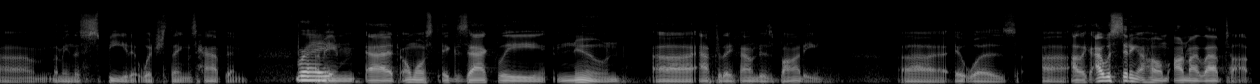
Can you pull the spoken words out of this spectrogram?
Um, I mean, the speed at which things happen. Right. I mean, at almost exactly noon uh, after they found his body, uh, it was uh, I, like I was sitting at home on my laptop,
